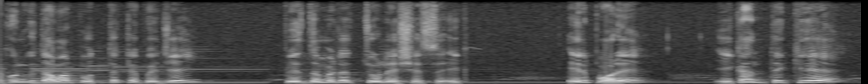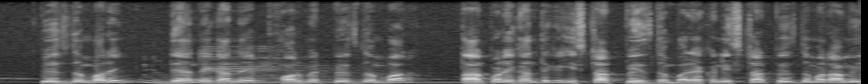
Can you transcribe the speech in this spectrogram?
এখন কিন্তু আমার প্রত্যেকটা পেজেই পেজ নাম্বারটা চলে এসেছে। এরপরে এখান থেকে পেজ নাম্বারিং দেন এখানে ফরম্যাট পেজ নাম্বার তারপর এখান থেকে স্টার্ট পেজ নাম্বার এখন স্টার্ট পেজ নাম্বার আমি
